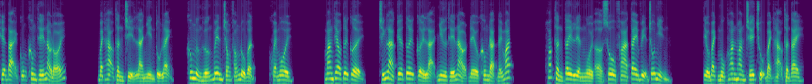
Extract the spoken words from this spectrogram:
Hiện tại cũng không thế nào đói. Bạch hạo thần chỉ là nhìn tủ lạnh, không ngừng hướng bên trong phóng đồ vật, khoe môi. Mang theo tươi cười, chính là kia tươi cười lại như thế nào đều không đạt đáy mắt. Hoắc thần Tây liền ngồi ở sofa tay vịn chỗ nhìn. Tiểu bạch mục hoan hoan chế trụ bạch hạo thần tay.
